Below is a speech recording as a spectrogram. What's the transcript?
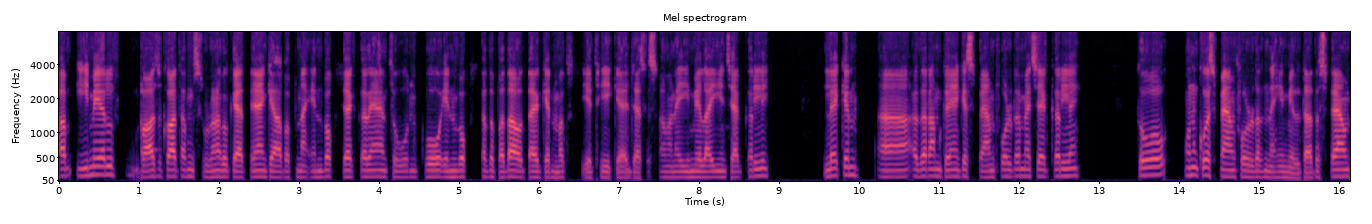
अब ईमेल बाज़ अवत हम स्टूडेंट को कहते हैं कि आप अपना इनबॉक्स चेक करें तो उनको इनबॉक्स का तो पता होता है कि इनबॉक्स ये ठीक है जैसे सामने ईमेल आई है चेक कर ली। लेकिन आ, अगर हम कहें कि स्पैम फोल्डर में चेक कर लें तो उनको स्पैम फोल्डर नहीं मिलता। तो स्पैम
